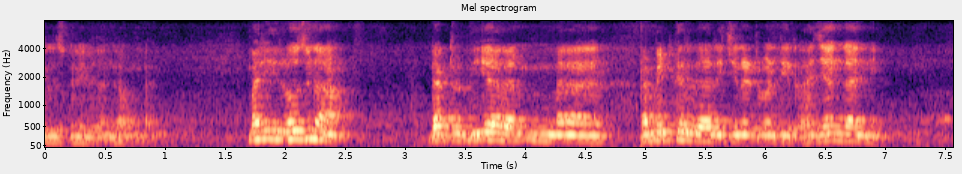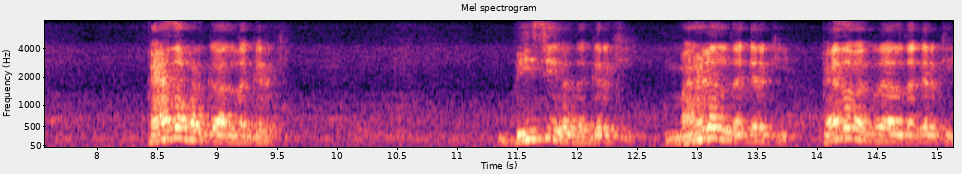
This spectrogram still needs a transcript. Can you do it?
తెలుసుకునే విధంగా ఉండాలి. మరి ఈ రోజున డాక్టర్ బిఆర్ మన అంబేద్కర్ గారు ఇచ్చినటువంటి రాజ్యాంగాన్ని పేద వర్గాల దగ్గరికి బీసీల దగ్గరికి మహిళల దగ్గరికి పేద వర్గాల దగ్గరికి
